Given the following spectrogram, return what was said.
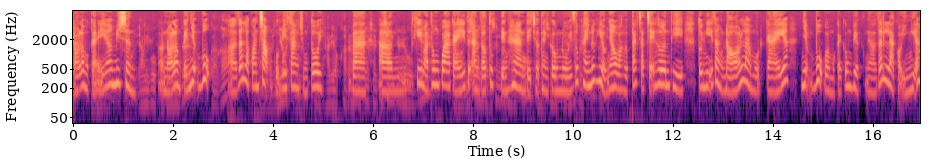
đó là một cái à, mission nó là một cái nhiệm vụ à, rất là quan trọng của vi sang chúng tôi. Và à, khi mà thông qua cái dự án giáo dục tiếng Hàn để trở thành cầu nối giúp hai nước hiểu nhau và hợp tác chặt chẽ hơn thì tôi nghĩ rằng đó là một cái nhiệm vụ và một cái công việc à, rất là có ý nghĩa.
